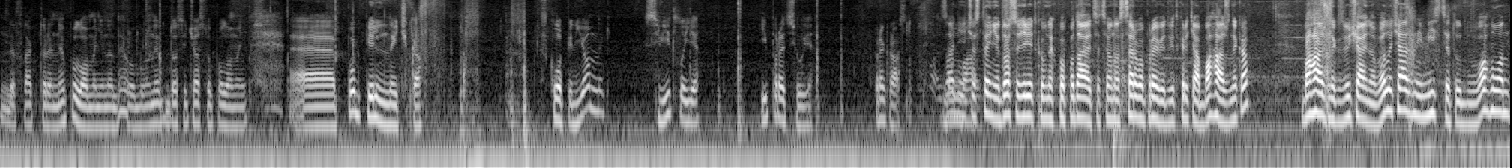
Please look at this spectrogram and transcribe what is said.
Дефлектори не поломані на диво, бо вони досить часто поломані. Е, попільничка. Склопідйомник, світло є і працює. Прекрасно. В задній частині досить рідко в них попадається. Це у нас сервопривід відкриття багажника. Багажник, звичайно, величезний, місця тут вагон,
